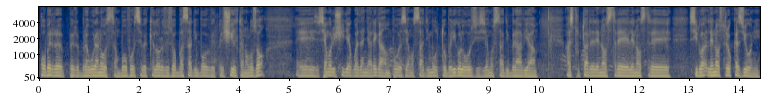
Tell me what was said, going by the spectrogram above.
po' per, per, bravura nostra, un po' forse perché loro si sono abbassati un po' per, per scelta, non lo so. E siamo riusciti a guadagnare campo, siamo stati molto pericolosi, siamo stati bravi a, a sfruttare le nostre, le, nostre le nostre, occasioni.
